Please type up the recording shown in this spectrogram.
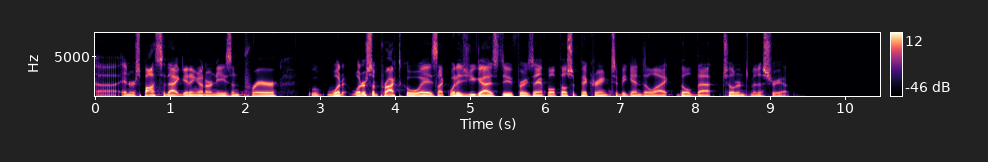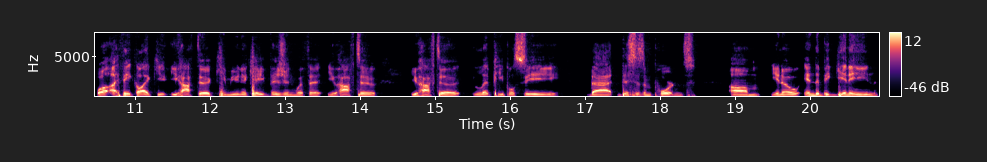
uh, in response to that, getting on our knees in prayer. What what are some practical ways? Like, what did you guys do, for example, at Fellowship Pickering, to begin to like build that children's ministry up? Well, I think like you, you have to communicate vision with it. You have to you have to let people see that this is important. Um, you know, in the beginning,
